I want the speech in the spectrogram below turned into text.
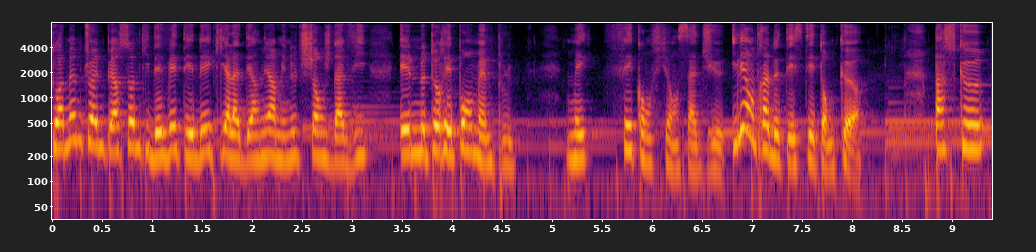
Toi-même, tu as une personne qui devait t'aider, qui à la dernière minute change d'avis et ne te répond même plus. Mais fais confiance à Dieu. Il est en train de tester ton cœur. Parce que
